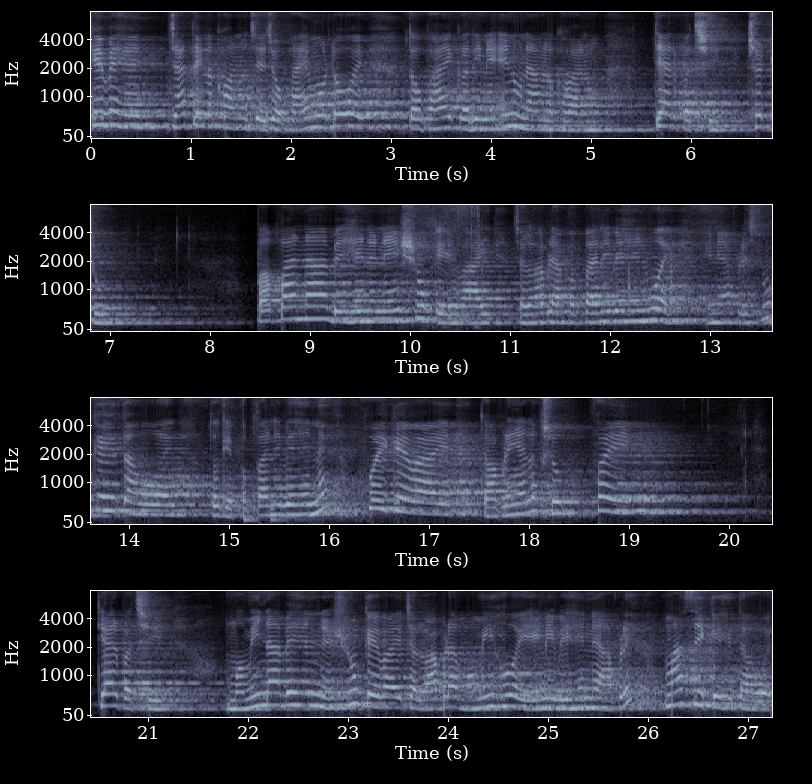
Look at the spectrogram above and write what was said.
કે બહેન? જાતે લખવાનું છે. જો ભાઈ મોટો હોય, તો ભાઈ કરીને એનું નામ લખવાનું. ત્યાર પછી છઠ્ઠું. પપ્પાના બહેનને શું કહેવાય? ચલો, આપણે આ પપ્પાની બહેન હોય, એને આપણે શું કહેતા હોય? તો કે પપ્પાની બહેનને ફઈ કહેવાય. તો આપણે અહીંયા લખશું, ફઈ. ત્યાર પછી મમ્મીના બહેનને શું કહેવાય? ચલો, આપણા મમ્મી હોય, એની બહેનને આપણે માસી કહેતા હોય.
